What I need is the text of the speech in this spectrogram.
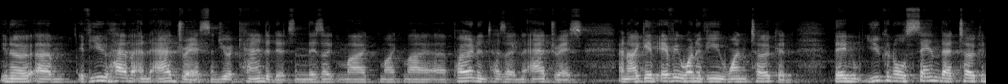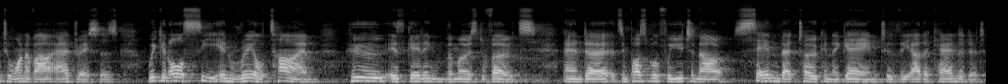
you know, um, if you have an address and you're a candidate, and there's a, my, my, my opponent has an address, and I give every one of you one token, then you can all send that token to one of our addresses. We can all see in real time who is getting the most votes, and uh, it's impossible for you to now send that token again to the other candidate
